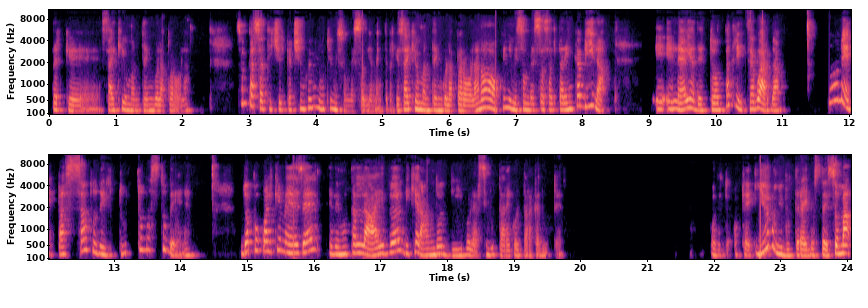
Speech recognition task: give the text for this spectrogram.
perché sai che io mantengo la parola. Sono passati circa cinque minuti, mi sono messa ovviamente, perché sai che io mantengo la parola, no? Quindi mi sono messa a saltare in cabina e, e lei ha detto, Patrizia, guarda, non è passato del tutto, ma sto bene. Dopo qualche mese è venuta live dichiarando di volersi buttare col paracadute. Ho detto, ok, io non mi butterei lo stesso, ma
